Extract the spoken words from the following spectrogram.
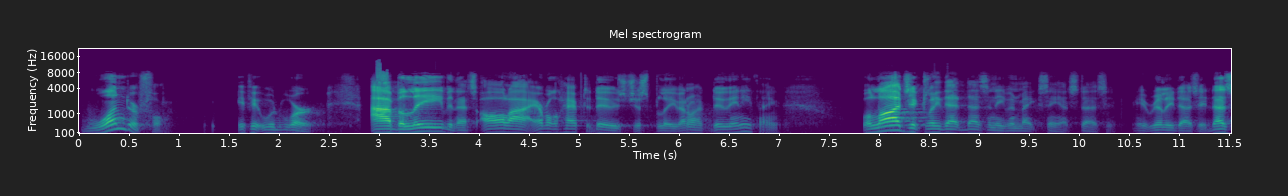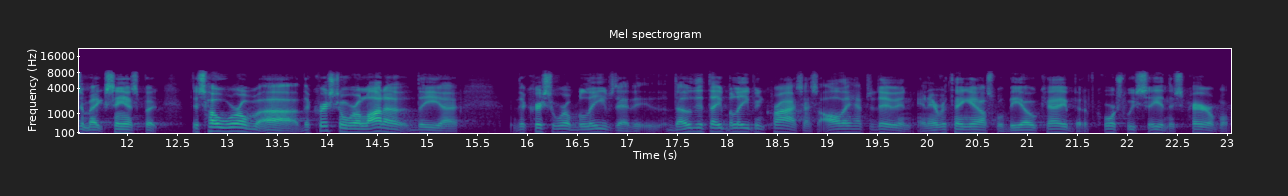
wonderful if it would work. I believe, and that's all I ever have to do is just believe. I don't have to do anything. Well, logically, that doesn't even make sense, does it? It really does. It doesn't make sense. But this whole world, uh, the Christian world, a lot of the uh, the Christian world believes that eh, though that they believe in Christ, that's all they have to do, and, and everything else will be okay. But of course, we see in this parable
